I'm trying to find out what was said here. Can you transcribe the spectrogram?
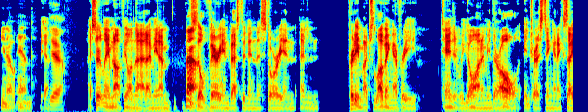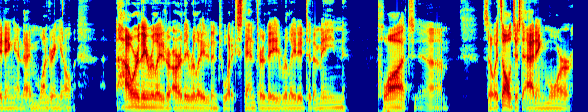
you know, end. Yeah. Yeah. I certainly am not feeling that. I mean, I'm No. still very invested in this story and and pretty much loving every tangent we go on. I mean, they're all interesting and exciting, and I'm wondering, you know, how are they related, or are they related, and to what extent are they related to the main plot? Um, so it's all just adding more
